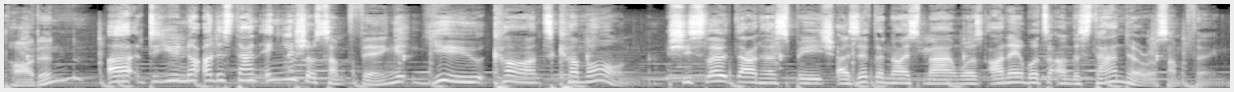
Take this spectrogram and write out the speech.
Pardon? Uh, do you not understand English or something? You can't come on. She slowed down her speech as if the nice man was unable to understand her or something.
